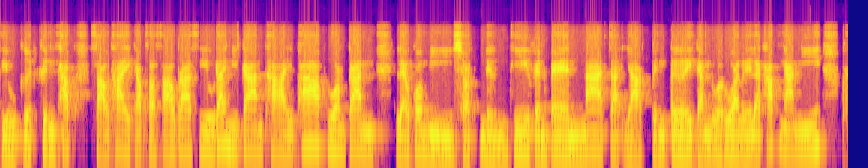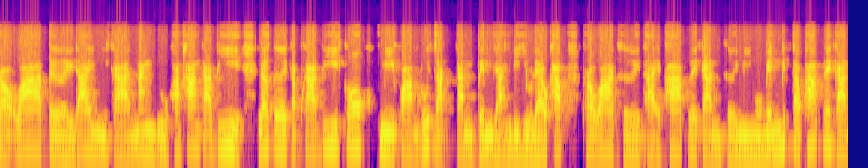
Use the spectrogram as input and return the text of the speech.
ซิลเกิดขึ้นครับ สาวไทยกับสาวๆบราซิลได้มีการถ่ายภาพรวมกัน แล้วก็มีช็อตหนึ่งที่แฟนๆ น่าจะอยากเป็นเตยกันรัวๆเลยแหละครับ งานนี้ เพราะว่าเตยได้มีการนั่งอยู่ข้างๆ กาบี้ แล้วเตยกับกาบี้ก็มีความรู้จักกันเป็นอย่างดีอยู่แล้วครับ เพราะว่าเคยถ่ายภาพด้วยกัน เคยมีโมเมนต์มิตรภาพด้วยกัน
